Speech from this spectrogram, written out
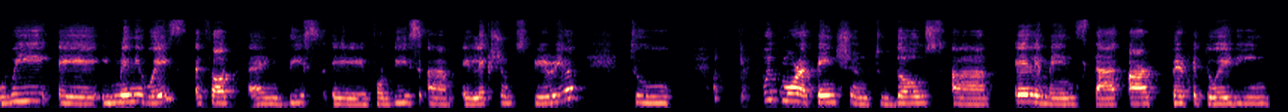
we, uh, in many ways, I thought in this, for this um, elections period to put more attention to those uh, elements that are perpetuating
